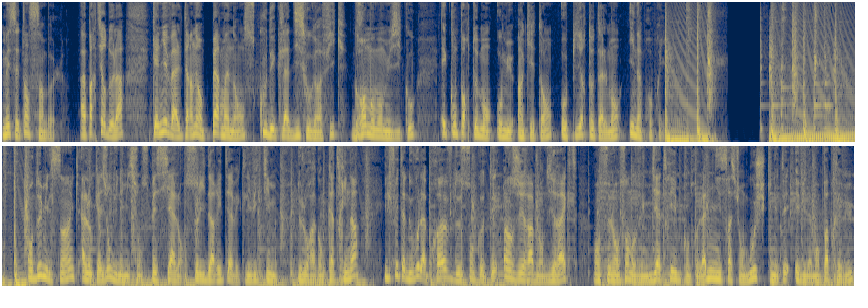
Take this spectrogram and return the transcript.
Mais c'est un symbole. À partir de là, Kanye va alterner en permanence coups d'éclat discographiques, grands moments musicaux et comportements au mieux inquiétants, au pire totalement inappropriés. En 2005, à l'occasion d'une émission spéciale en solidarité avec les victimes de l'ouragan Katrina, il fait à nouveau la preuve de son côté ingérable en direct en se lançant dans une diatribe contre l'administration Bush qui n'était évidemment pas prévue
